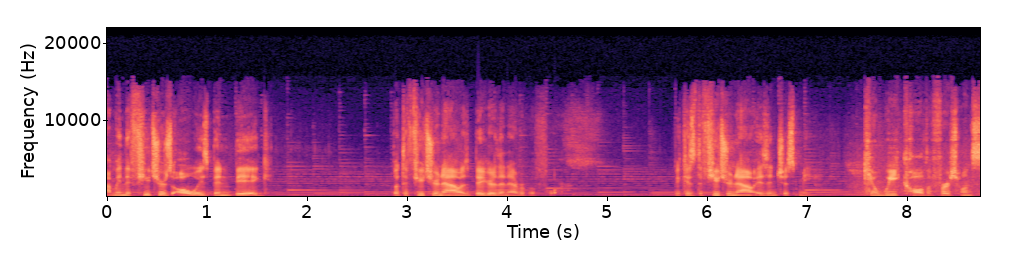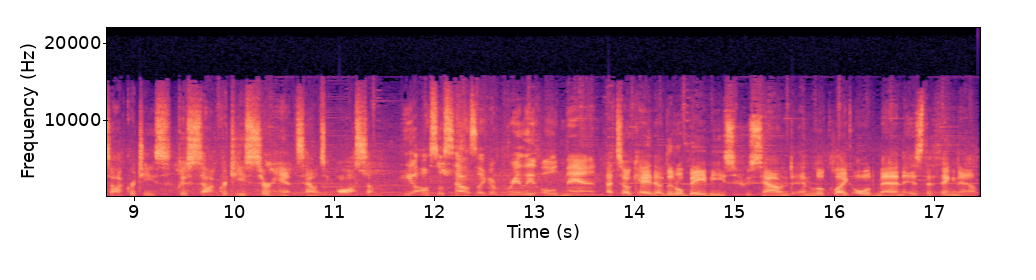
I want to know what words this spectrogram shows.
I mean, the future's always been big, but the future now is bigger than ever before. Because the future now isn't just me. Can we call the first one Socrates? Because Socrates Serhant sounds awesome. He also sounds like a really old man. That's okay, though. Little babies who sound and look like old men is the thing now.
